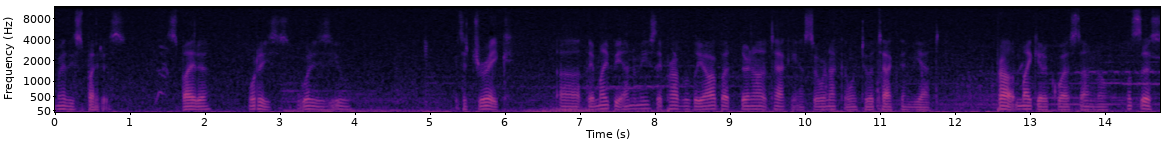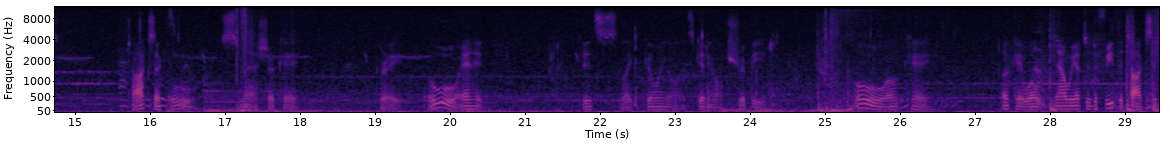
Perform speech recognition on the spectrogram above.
Where are these spiders? Spider? What is, what is you? It's a drake. Uh, they might be enemies, they probably are, but they're not attacking us, so we're not going to attack them yet. Probably might get a quest, I don't know. What's this? Toxic. Ooh. Smash, okay. Great. Ooh, and it it's like going all it's getting all trippy. Oh, okay. Okay, well now we have to defeat the toxic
